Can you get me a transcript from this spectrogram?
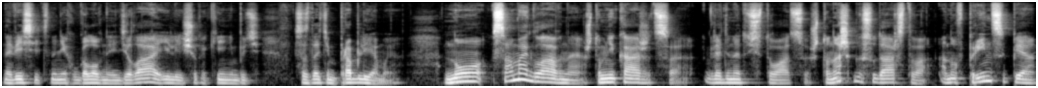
навесить на них уголовные дела или еще какие-нибудь создать им проблемы. Но самое главное, что мне кажется, глядя на эту ситуацию, что наше государство, оно в принципе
